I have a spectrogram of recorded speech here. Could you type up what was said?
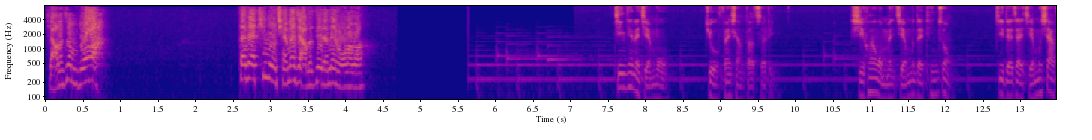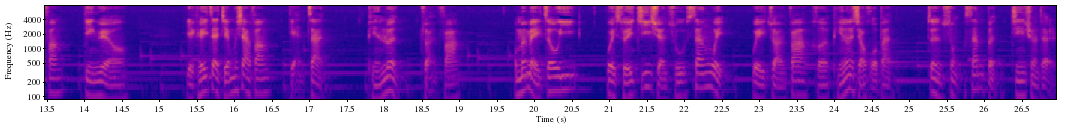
讲了这么多了，大家听懂前面讲的这点内容了吗？今天的节目就分享到这里，喜欢我们节目的听众，记得在节目下方订阅哦，也可以在节目下方点赞、评论、转发。我们每周一会随机选出三位。为转发和评论的小伙伴赠送三本精选的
